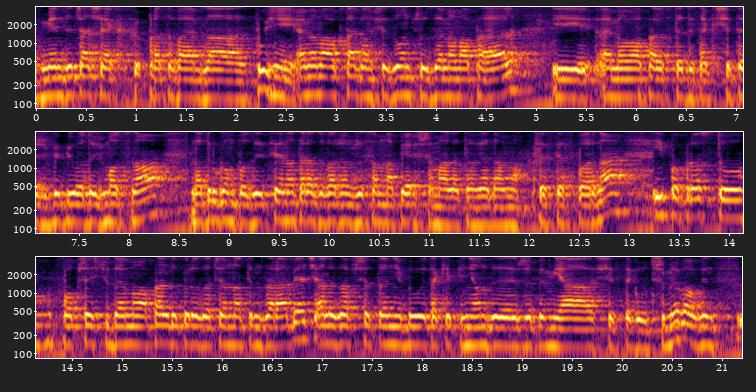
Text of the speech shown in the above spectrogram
w międzyczasie jak pracowałem dla, później MMA Octagon się złączył z MMA.pl i MMA.pl wtedy tak się też wybiło dość mocno na drugą pozycję, no teraz uważam, że są na pierwszym, ale to wiadomo, kwestia sporna i po prostu po przejściu do MMA.pl dopiero zacząłem na tym zarabiać, ale zawsze to nie były takie pieniądze, żebym ja się z tego utrzymywał, więc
